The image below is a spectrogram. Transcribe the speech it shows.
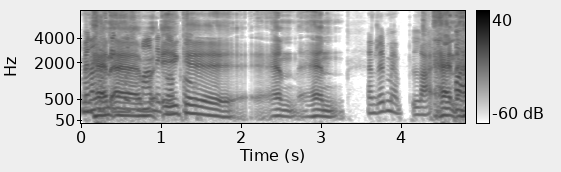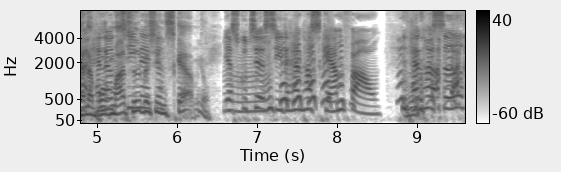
Men har Han så er ikke... på. øh, Han, han, Han er lidt mere bleg. han, han har han er brugt jo meget tid med teenager. sin skærm, jo. Jeg skulle til at sige det. Han har skærmfarve. Han har siddet...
